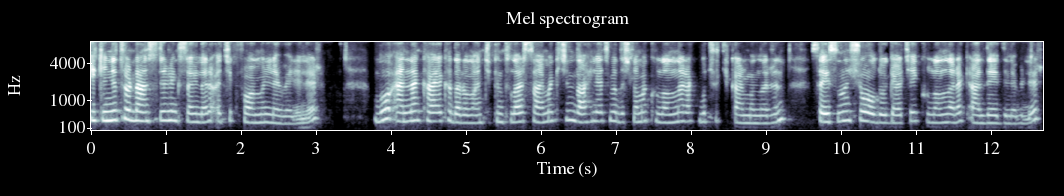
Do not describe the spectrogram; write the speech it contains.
İkinci türden Stirling sayıları açık formülle verilir. Bu n'den k'ya kadar olan çıkıntıları saymak için dahil etme dışlama kullanılarak bu tür çıkarmaların sayısının şu olduğu gerçeği kullanılarak elde edilebilir.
